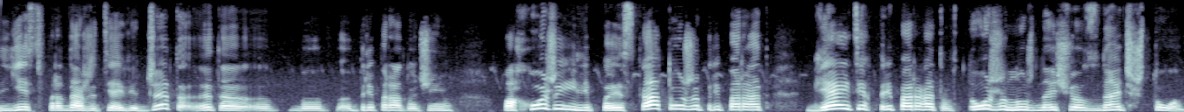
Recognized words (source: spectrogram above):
есть в продаже теовиджет. Это препарат очень похожий, или ПСК тоже препарат. Для этих препаратов тоже нужно еще знать, что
